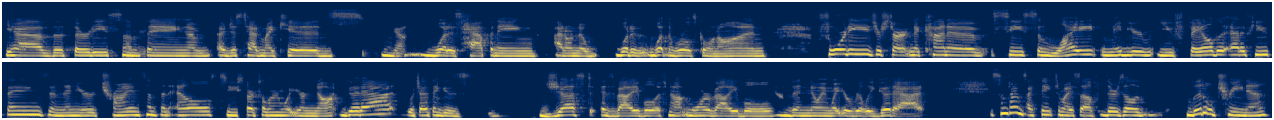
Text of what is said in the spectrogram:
You have the 30 something. I've, I just had my kids. Yeah. What is happening? I don't know what is what in the world's going on. 40s, you're starting to kind of see some light. Maybe you're you failed at a few things, and then you're trying something else. So you start to learn what you're not good at, which I think is mm-hmm. Just as valuable, if not more valuable, than knowing what you're really good at. Sometimes I think to myself, there's a little Trina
